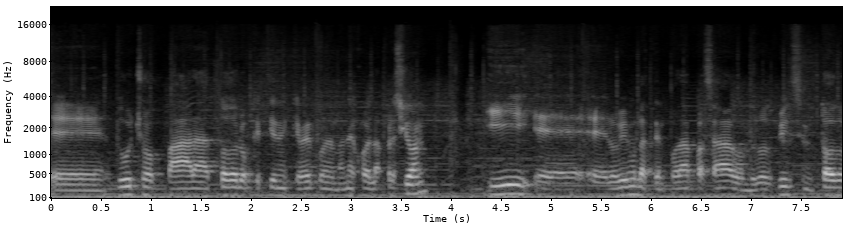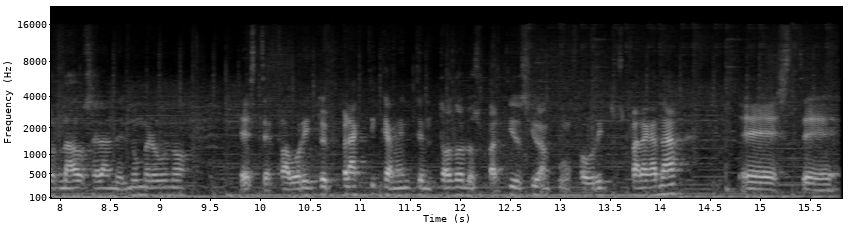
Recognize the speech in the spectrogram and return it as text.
eh, ducho para todo lo que tiene que ver con el manejo de la presión. Y lo vimos la temporada pasada, donde los Bills en todos lados eran el número uno este, favorito y prácticamente en todos los partidos iban como favoritos para ganar. Este,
